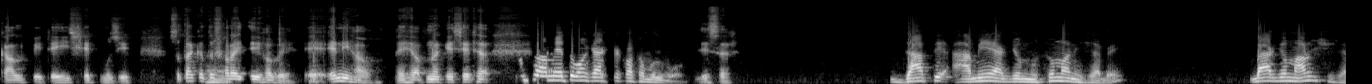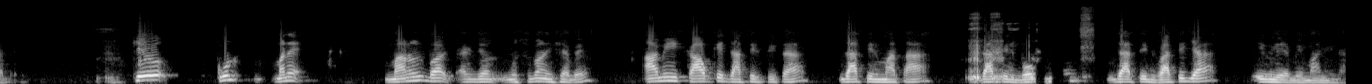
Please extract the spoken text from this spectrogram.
কালপিট এই শেখ মুজিব। তো তাকে তো হ্যাঁ। সরাইতেই হবে। এনি হাও আপনাকে সেটা আমি তোমাকে একটা কথা বলব। জি স্যার। যাতে আমি একজন মুসলমান হিসাবে বা একজন মানুষ হিসাবে কেউ কোন মানে মানুষ বা একজন মুসলমান হিসাবে আমি কাউকে জাতির পিতা জাতির মাতা জাতির বন্ধু জাতির ভাতিজা এগুলি আমি মানি না।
